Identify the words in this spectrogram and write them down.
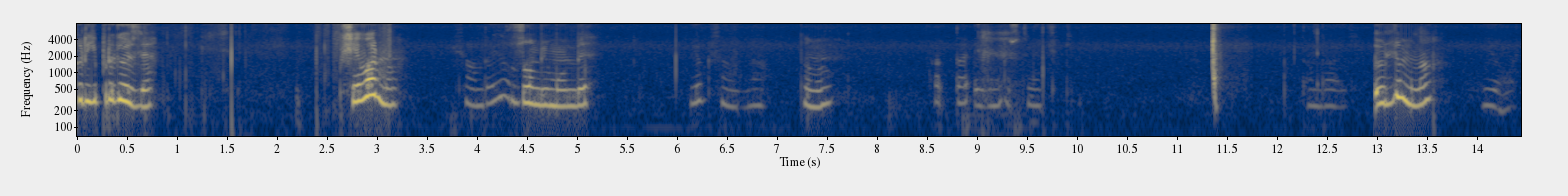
Creeper gözle. Bir şey var mı? Şu anda yok. Zombi mombi. Yok şu anda. Tamam. Hatta evin üstüne çıkayım. Buradan daha iyi. Öldü mü lan? Yok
